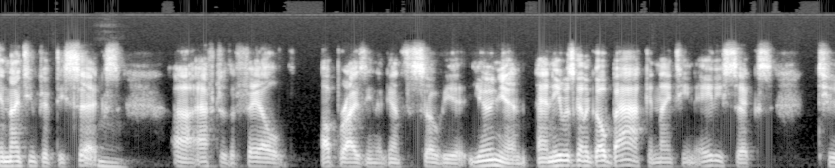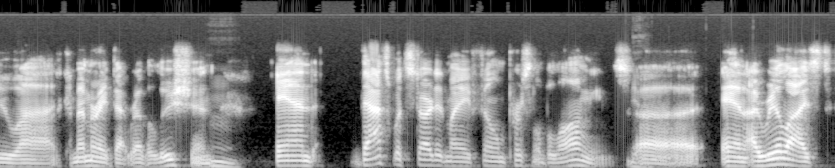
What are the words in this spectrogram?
in 1956 mm. uh, after the failed uprising against the Soviet Union, and he was going to go back in 1986 to uh, commemorate that revolution, mm. and that's what started my film Personal Belongings. Yeah. Uh, and I realized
